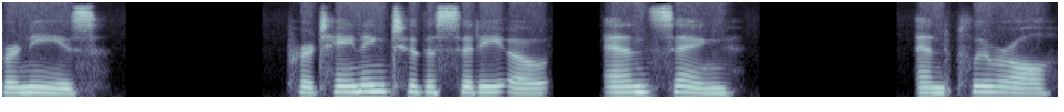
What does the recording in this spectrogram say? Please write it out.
Bernese. Pertaining to the city O, and Sing. And plural.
